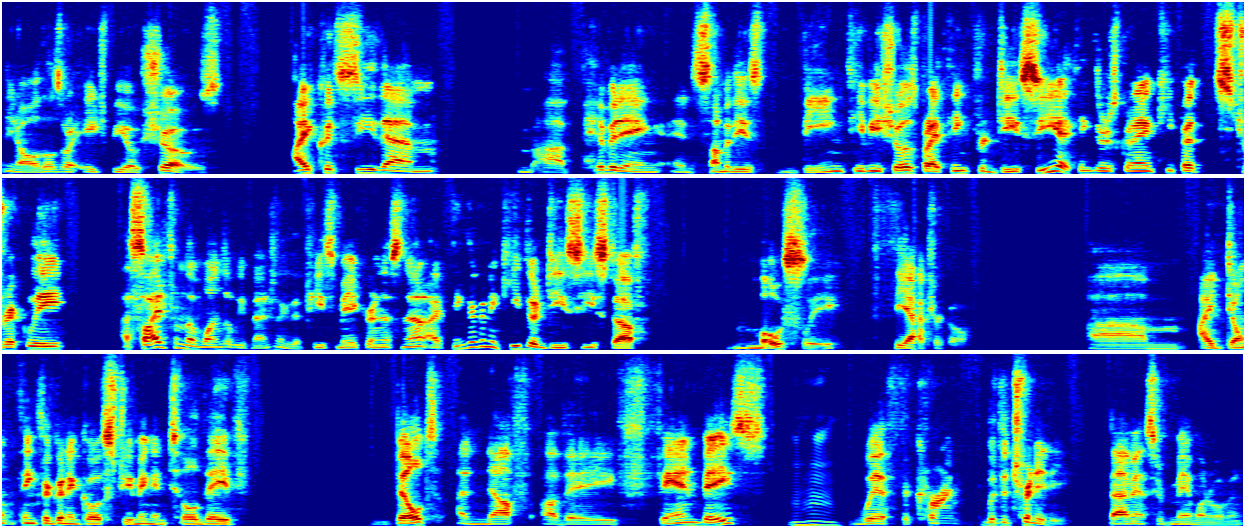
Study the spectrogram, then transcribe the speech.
you know, those are HBO shows. I could see them uh, pivoting in some of these being TV shows, but I think for DC, I think they're just going to keep it strictly, aside from the ones that we've mentioned, like the Peacemaker and this and that, I think they're going to keep their DC stuff mostly theatrical. Um, I don't think they're going to go streaming until they've built enough of a fan base Mm-hmm. with the current with the Trinity, Batman, Superman, Wonder Woman,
